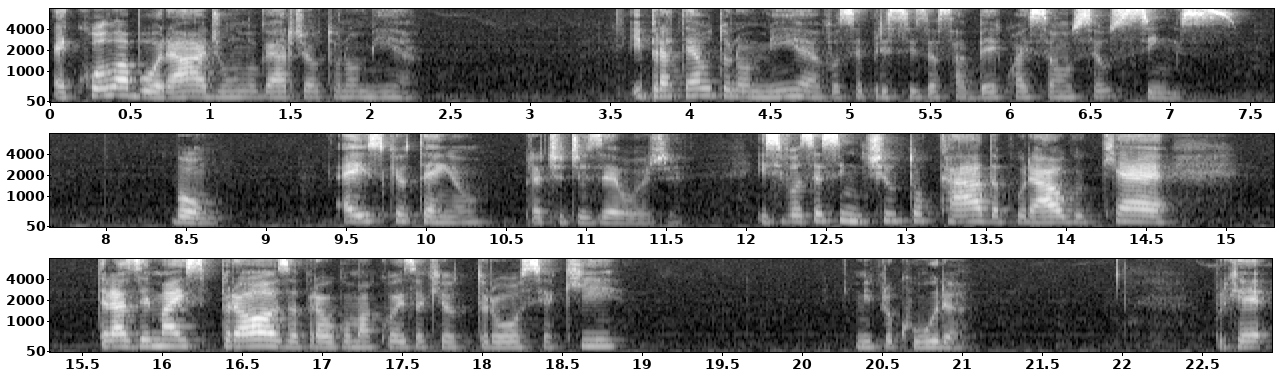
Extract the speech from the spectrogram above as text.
é colaborar de um lugar de autonomia. E para ter autonomia, você precisa saber quais são os seus sims. Bom, é isso que eu tenho para te dizer hoje. E se você sentiu tocada por algo, quer trazer mais prosa para alguma coisa que eu trouxe aqui, me procura. Porque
